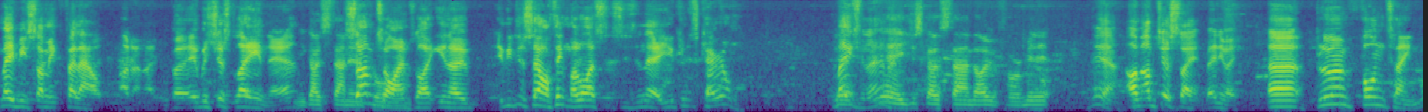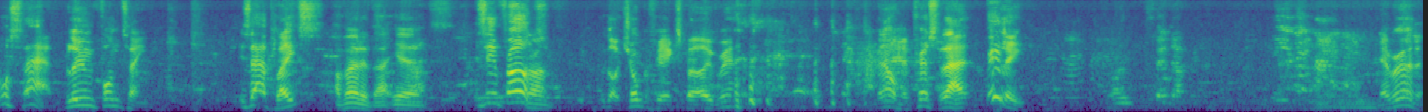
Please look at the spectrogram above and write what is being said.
maybe something fell out, I don't know, but it was just laying there. you go stand in a. Sometimes, like you know, if you just say, "I think my license is in there," you can just carry on. Amazing, yeah, eh? yeah, you just go stand over for a minute. Yeah, I'm, I'm just saying. But anyway, uh, Bloemfontein. What's that? Bloemfontein. Is that a place? I've heard of that. Yeah. Is it in France? France. We've got a geography expert over here. Man, I'm impressed with that. Really? Never heard it.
